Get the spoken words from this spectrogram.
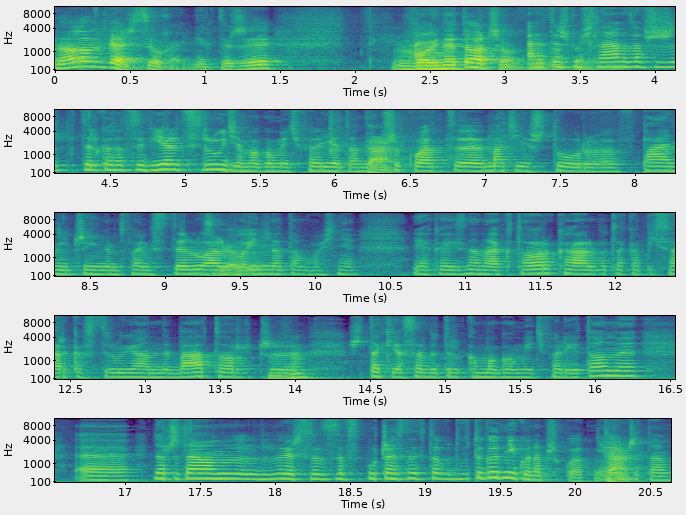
no wiesz, słuchaj, niektórzy wojnę toczą. Ale No też myślałam zawsze, że tylko tacy wielcy ludzie mogą mieć felieton. Na Tak. przykład e, Maciej Sztur w Pani czy innym Twoim stylu, Zgadza albo się. inna tam właśnie jakaś znana aktorka, albo taka pisarka w stylu Joanny Bator, czy Mhm. że takie osoby tylko mogą mieć felietony. E, No czytałam, wiesz, ze, ze współczesnych to w dwutygodniku na przykład, nie? Tak. Czytam.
